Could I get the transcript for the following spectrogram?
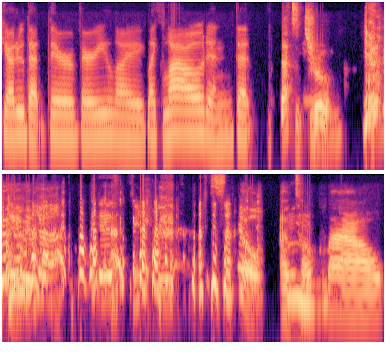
Gyaru that they're very like like loud and that That's true. yeah, it is. Still, I talk Mm. loud,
